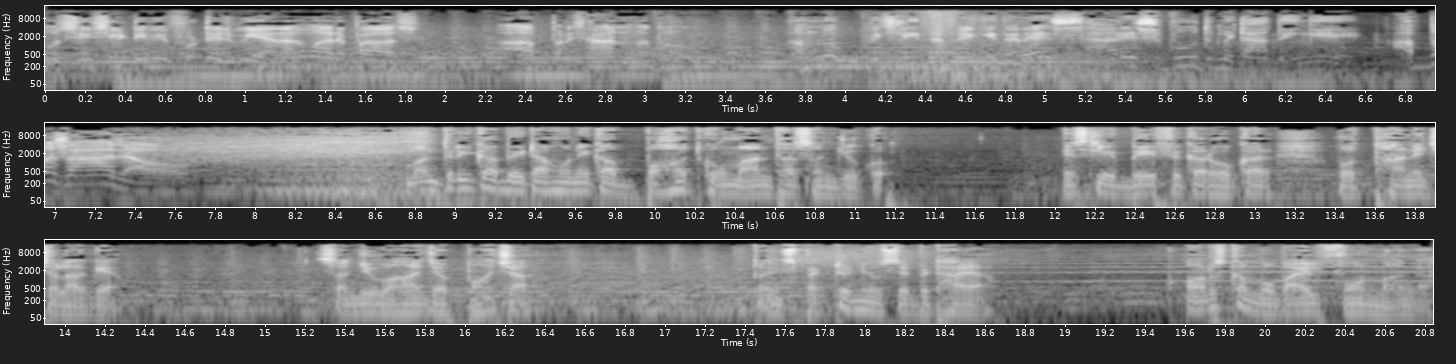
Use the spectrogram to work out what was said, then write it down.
वो सीसीटीवी फुटेज भी है ना हमारे पास। आप परेशान मत हो। हम लोग पिछली दफे की तरह सारे सबूत मिटा देंगे। अब बस आ जाओ। मंत्री का बेटा होने का बहुत गुमान था संजू को। इसलिए बेफिक्र होकर वो थाने चला गया। संजू वहाँ जब पहुँचा तो इंस्पेक्टर ने उसे बिठाया और उसका मोबाइल फ़ोन मांगा।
